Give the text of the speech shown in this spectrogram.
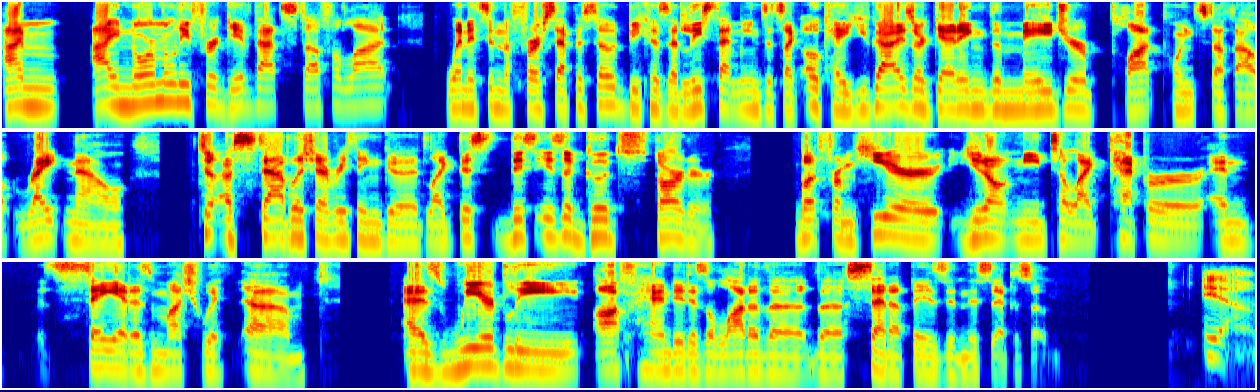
I'm I normally forgive that stuff a lot when it's in the first episode because at least that means it's like okay you guys are getting the major plot point stuff out right now to establish everything good like this this is a good starter but from here you don't need to like pepper and say it as much with um as weirdly offhanded as a lot of the the setup is in this episode Yeah.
